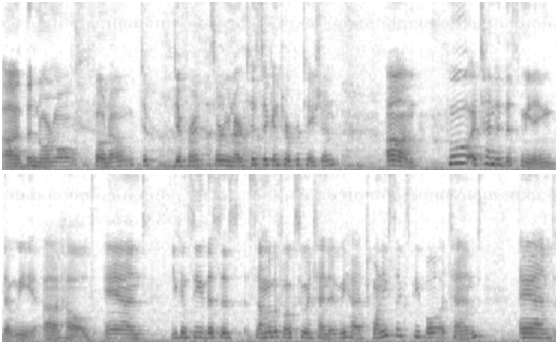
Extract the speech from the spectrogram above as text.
uh, the normal photo, di different, sort of an artistic interpretation. Um, who attended this meeting that we uh, held? And you can see this is some of the folks who attended. We had 26 people attend. And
